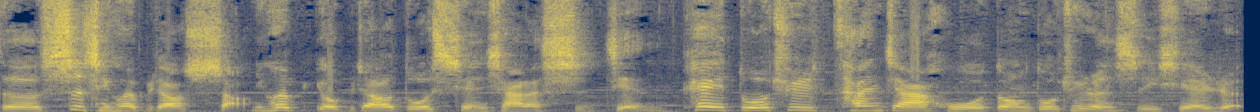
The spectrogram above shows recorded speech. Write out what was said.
的事情。会比较少，你会有比较多闲暇的时间，可以多去参加活动，多去认识一些人。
